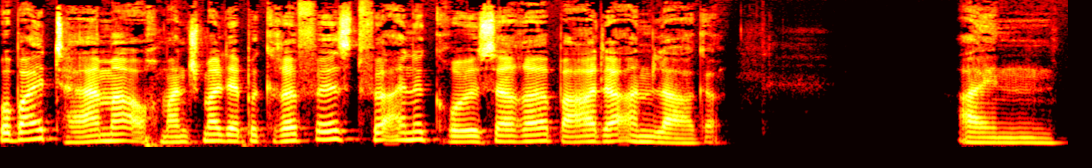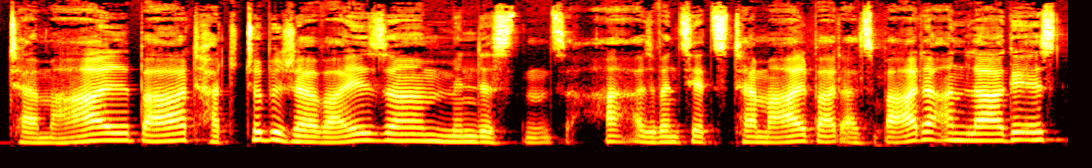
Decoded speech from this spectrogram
wobei Therme auch manchmal der Begriff ist für eine größere Badeanlage. Ein Thermalbad hat typischerweise mindestens, also wenn es jetzt Thermalbad als Badeanlage ist,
